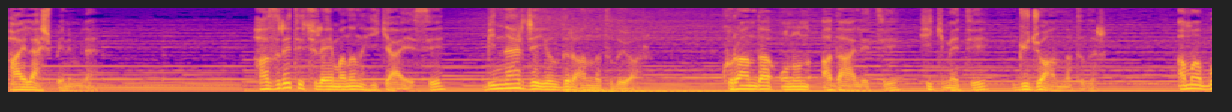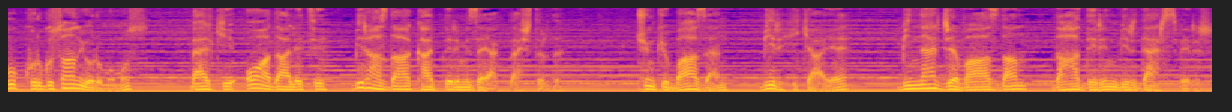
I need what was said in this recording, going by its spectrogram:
Paylaş benimle. Hazreti Süleyman'ın hikayesi binlerce yıldır anlatılıyor. Kur'an'da onun adaleti, hikmeti, gücü anlatılır. Ama bu kurgusal yorumumuz belki o adaleti biraz daha kalplerimize yaklaştırdı. Çünkü bazen bir hikaye binlerce vaazdan daha derin bir ders verir.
